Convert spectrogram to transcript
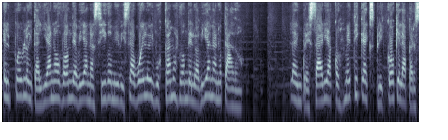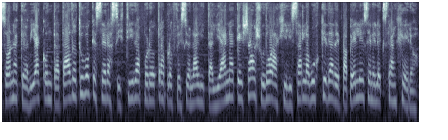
el pueblo italiano donde había nacido mi bisabuelo y buscamos donde lo habían anotado. La empresaria cosmética explicó que la persona que había contratado tuvo que ser asistida por otra profesional italiana que ya ayudó a agilizar la búsqueda de papeles en el extranjero.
